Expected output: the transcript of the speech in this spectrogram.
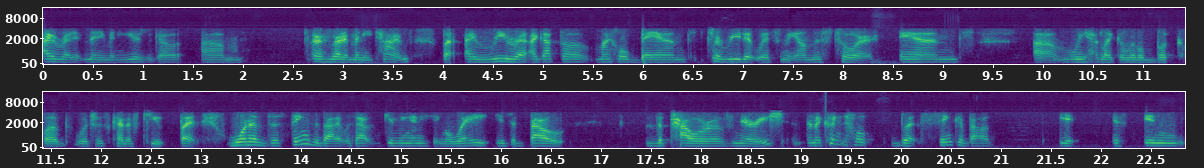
I read it many many years ago. Um, I've read it many times, but I reread. I got the my whole band to read it with me on this tour, and um, we had like a little book club, which was kind of cute. But one of the things about it, without giving anything away, is about the power of narration, and I couldn't help but think about it in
